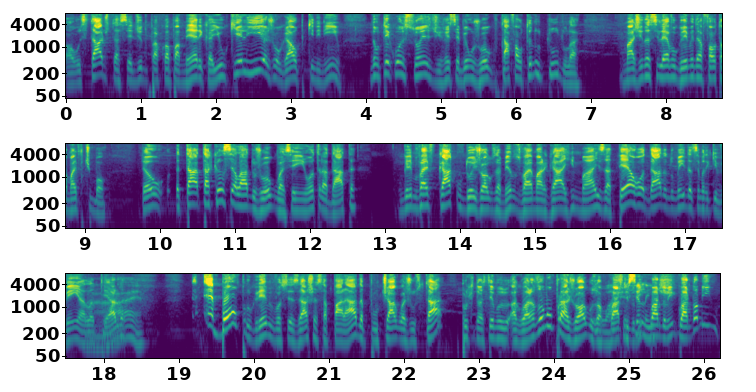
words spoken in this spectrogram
ao estádio estar cedido para a Copa América e o que ele ia jogar, o pequenininho, não ter condições de receber um jogo. Tá faltando tudo lá. Imagina se leva o Grêmio e ainda falta mais futebol. Então, tá, tá cancelado o jogo, vai ser em outra data. O Grêmio vai ficar com dois jogos a menos, vai amargar aí mais até a rodada do meio da semana que vem, a lanterna. Ah, é. É bom pro Grêmio, vocês acham, essa parada, pro Thiago ajustar? Porque nós temos. Agora nós vamos pra jogos, ó, quarto e domingo, quarto domingo, quarto domingo.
